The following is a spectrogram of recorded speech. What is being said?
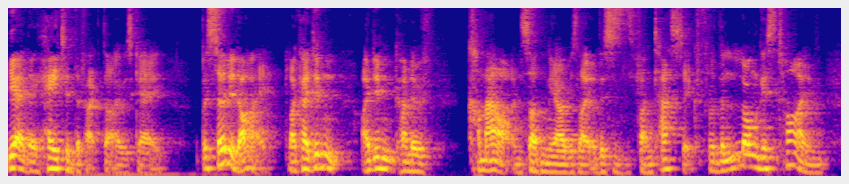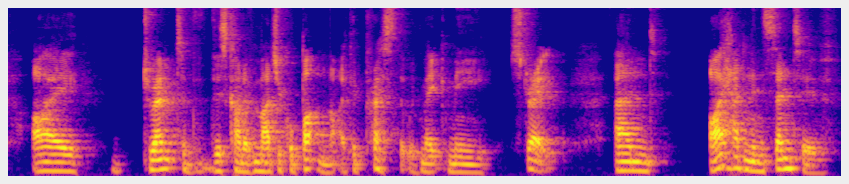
yeah, they hated the fact that I was gay, but so did I. Like I didn't, I didn't kind of come out and suddenly I was like, oh, this is fantastic. For the longest time, I dreamt of this kind of magical button that I could press that would make me straight. And I had an incentive,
